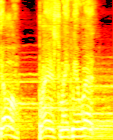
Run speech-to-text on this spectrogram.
Yo, waves make me wet.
